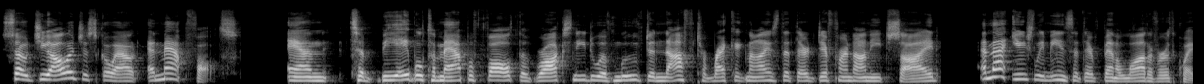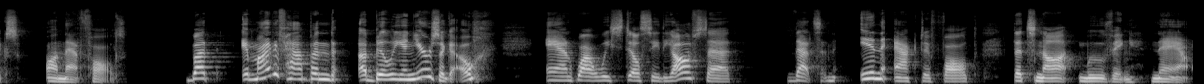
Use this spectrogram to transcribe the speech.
So geologists go out and map faults. And to be able to map a fault, the rocks need to have moved enough to recognize that they're different on each side. And that usually means that there have been a lot of earthquakes on that fault. But it might have happened a billion years ago. And while we still see the offset, that's an inactive fault that's not moving now.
